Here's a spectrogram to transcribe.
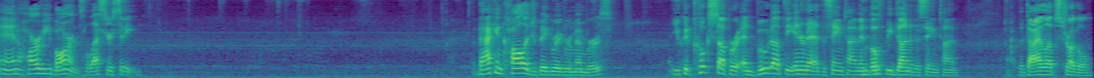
And Harvey Barnes, Leicester City. Back in college, Big Rig remembers you could cook supper and boot up the internet at the same time and both be done at the same time. The dial up struggle.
